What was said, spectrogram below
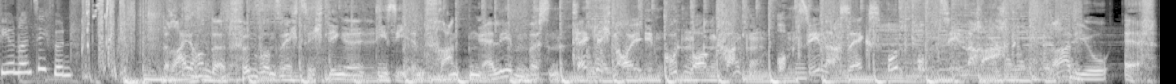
945. 365 Dinge, die Sie in Franken erleben müssen. Täglich neu in Guten Morgen Franken um 10 nach 6 und um 10 nach 8. Radio F.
